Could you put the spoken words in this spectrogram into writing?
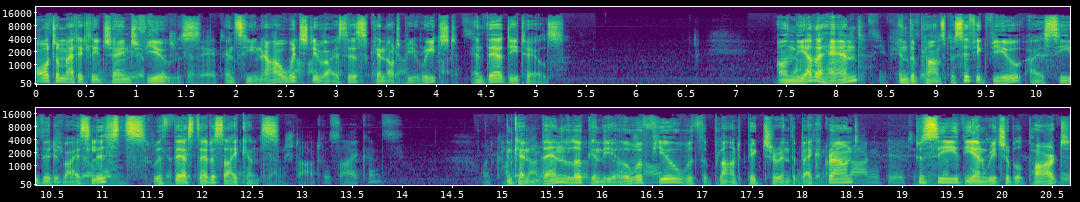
automatically change views and see now which devices cannot be reached and their details. On the other hand, in the plant-specific view, I see the device lists with their status icons and can then look in the overview with the plant picture in the background to see the unreachable part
